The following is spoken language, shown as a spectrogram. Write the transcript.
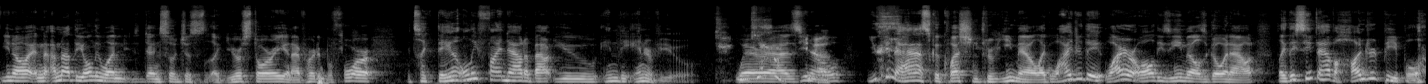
you know, and I'm not the only one. And so just like your story, and I've heard it before, it's like they only find out about you in the interview. Whereas, yeah. you know, you can ask a question through email. Like, why do they? Why are all these emails going out? Like, they seem to have a hundred people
